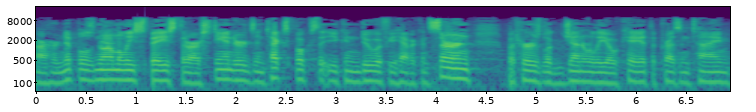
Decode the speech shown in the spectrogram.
Are her nipples normally spaced? There are standards in textbooks that you can do if you have a concern, but hers look generally okay at the present time.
